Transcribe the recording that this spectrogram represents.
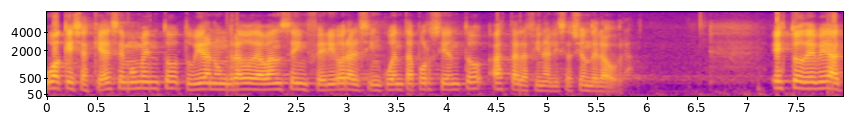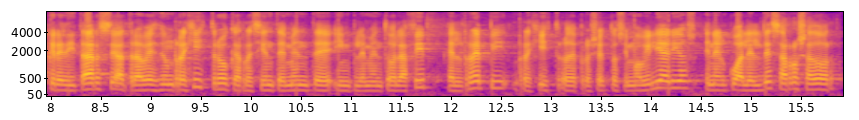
o aquellas que a ese momento tuvieran un grado de avance inferior al 50% hasta la finalización de la obra. Esto debe acreditarse a través de un registro que recientemente implementó la FIP, el REPI, Registro de Proyectos Inmobiliarios, en el cual el desarrollador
